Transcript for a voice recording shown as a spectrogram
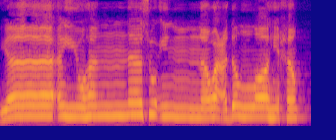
يا أيها الناس إن وعد الله حق.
